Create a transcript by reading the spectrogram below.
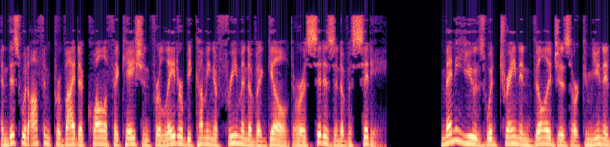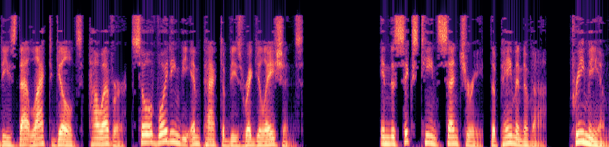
and this would often provide a qualification for later becoming a freeman of a guild or a citizen of a city. Many youths would train in villages or communities that lacked guilds, however, so avoiding the impact of these regulations. In the 16th century, the payment of a «premium»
